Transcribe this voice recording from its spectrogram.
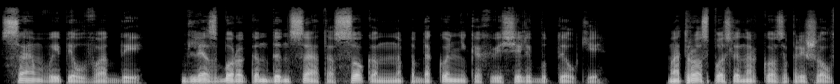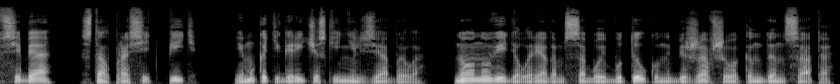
сам выпил воды. Для сбора конденсата с окон на подоконниках висели бутылки. Матрос после наркоза пришел в себя, стал просить пить, ему категорически нельзя было. Но он увидел рядом с собой бутылку набежавшего конденсата.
